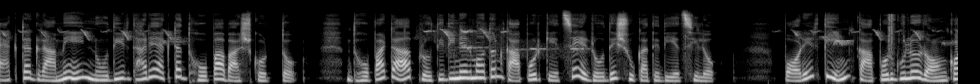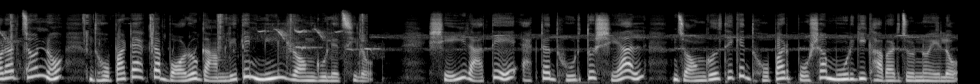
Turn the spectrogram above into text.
একটা গ্রামে নদীর ধারে একটা ধোপা বাস করত। ধোপাটা প্রতিদিনের মতন কাপড় কেচে রোদে শুকাতে দিয়েছিল। পরের দিন কাপড়গুলো রং করার জন্য ধোপাটা একটা বড় গামলিতে নীল রং গুলেছিল। সেই রাতে একটা ধূর্ত শেয়াল জঙ্গল থেকে ধোপার পোষা মুরগি খাবার জন্য এলো।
